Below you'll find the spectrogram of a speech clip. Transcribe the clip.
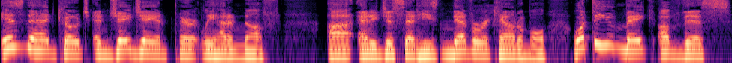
is the head coach, and JJ apparently had enough. Uh, and he just said he's never accountable. What do you make of this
